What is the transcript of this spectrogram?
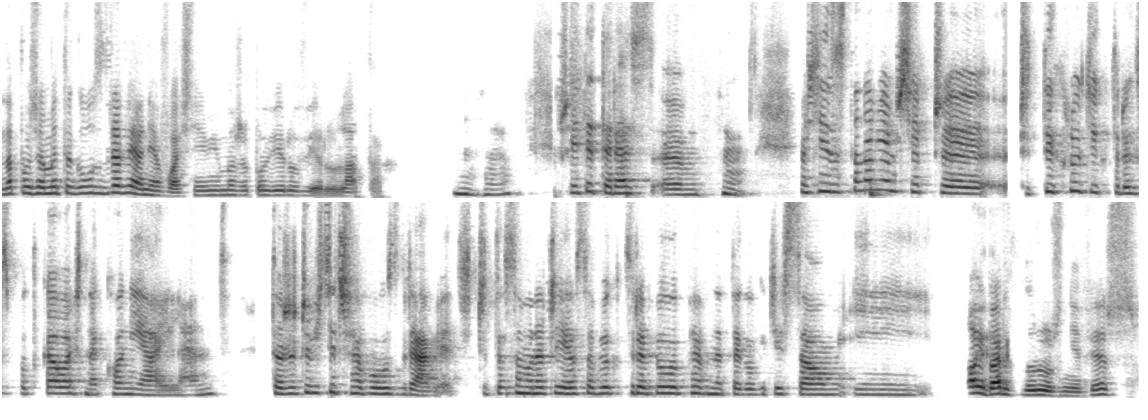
na poziomie tego uzdrawiania właśnie, mimo że po wielu, wielu latach. Mhm. Przejdę teraz, hmm, właśnie zastanawiam się, czy, czy tych ludzi, których spotkałaś na Coney Island, to rzeczywiście trzeba było uzdrawiać? Czy to są raczej osoby, które były pewne tego, gdzie są i... Oj, bardzo różnie, wiesz,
